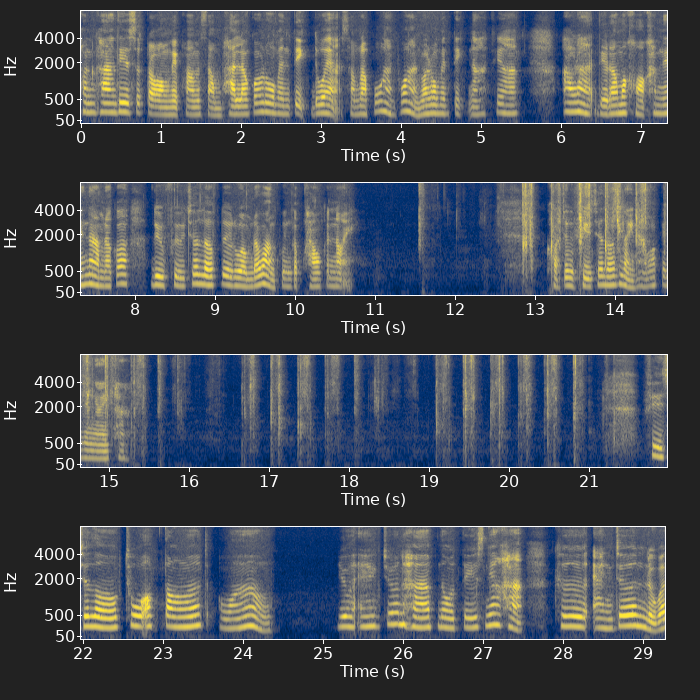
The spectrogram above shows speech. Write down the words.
ค่อนข้างที่จะสตรองในความสัมพันธ์แล้วก็โรแมนติกด้วยอะสำหรับผู้อ่านผู้อ่านว่าโรแมนติกนะที่รักเอาล่ะ เดี๋ยวเรามาขอคำแนะนำแล้วก็ดู future love โดยรวมระหว่างคุณกับเขากันหน่อย ขอดู future love หน่อยนะว่าเป็นยังไงค่ะ future love two of thought ว้าว your angel have noticed เนี่ยค่ะ คือ angel หรือว่า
